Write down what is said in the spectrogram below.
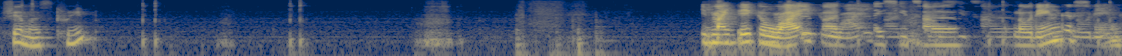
share my screen? It might take a while, but I see it's uh, loading. So.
